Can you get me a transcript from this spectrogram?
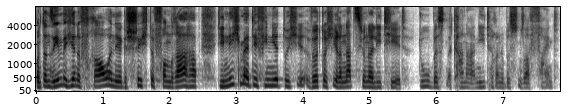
Und dann sehen wir hier eine Frau in der Geschichte von Rahab, die nicht mehr definiert durch, wird durch ihre Nationalität. Du bist eine Kanaaniterin, du bist unser Feind.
